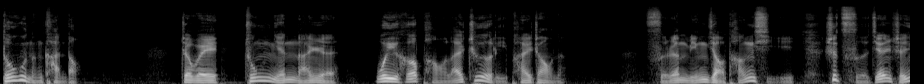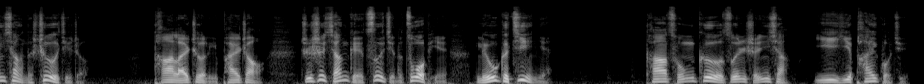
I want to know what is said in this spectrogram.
都能看到。这位。中年男人为何跑来这里拍照呢？此人名叫唐喜，是此间神像的设计者。他来这里拍照，只是想给自己的作品留个纪念。他从各尊神像一一拍过去，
